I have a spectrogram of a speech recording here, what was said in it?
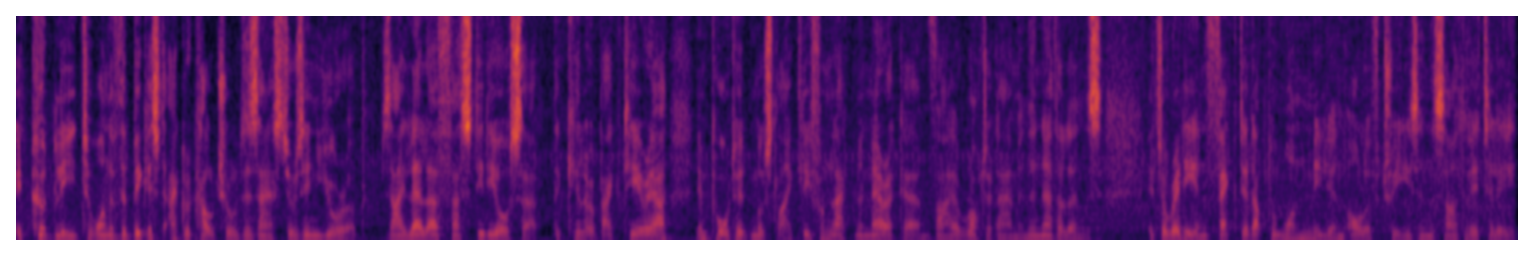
It could lead to one of the biggest agricultural disasters in Europe, Xylella fastidiosa, the killer bacteria imported most likely from Latin America via Rotterdam in the Netherlands. It's already infected up to one million olive trees in the south of Italy.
